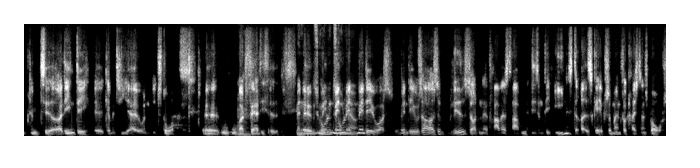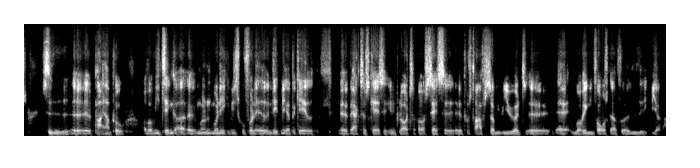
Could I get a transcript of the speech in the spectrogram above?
implementeret. Og alene det, øh, kan man sige, er jo en, en stor øh, uretfærdighed. Men, øh, skolen, men, skolen men, men, men, det er jo også, men det er jo så også blevet sådan, at fraværsstraffen er ligesom det eneste redskab, som man fra Christiansborgs side øh, peger på og hvor vi tænker, øh, må, må ikke vi skulle få lavet en lidt mere begavet øh, værktøjskasse end blot og satse øh, på straf, som vi i øvrigt øh, af uafhængige forskere har fået at vide ikke virker.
